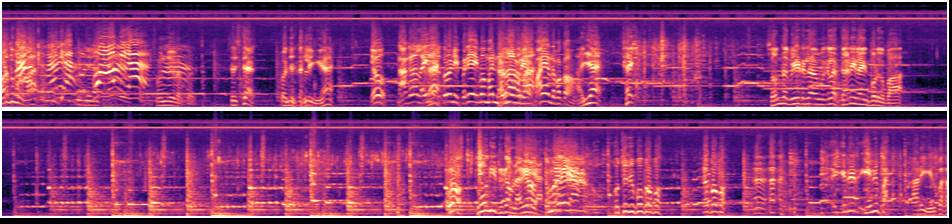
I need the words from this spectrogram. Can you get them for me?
குடத்து கொஞ்சம். சிஸ்டர் கொஞ்சம் தள்ளிங்க. யோ, நாங்கெல்லாம் லைன்ல இருக்கிறோம், நீ பெரிய இவன் மாதிரி நல்லா போறியா? வாயா பக்கம். ஐயா சே சொந்த வீடுல அவங்களுக்கு எல்லாம் தனி லைன் போடுங்கப்பா. தூங்கிட்டு இருக்காம நகரியா? சும்மா போ போ போ. ஏ, போ. இரு இருப்பா. அட இருப்பா.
